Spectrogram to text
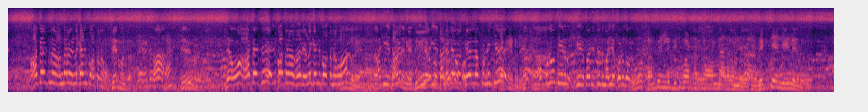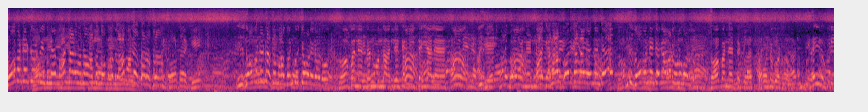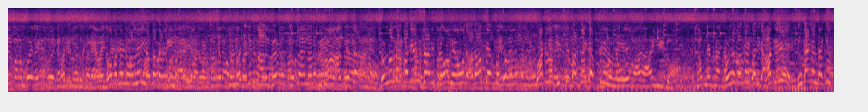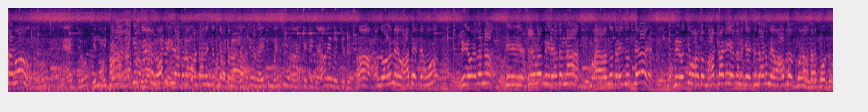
ఆపేసి మేము అందరం ఇళ్ళకి వెళ్ళిపోతున్నాం. మేము ఆపేసి వెళ్ళిపోతున్నాం సార్ ఇళ్ళకి వెళ్ళిపోతున్నాము. అది ఈ సంగతి. ఈ సంగతి ఏదో తేలినప్పటి నుంచి అప్పుడు దీని దీని పరిస్థితి మళ్ళీ కొనుగోలు. కంపెనీలు గిట్టుబాటు ధర కావాలని అడగండి. వ్యక్తి ఏం చేయలేరు. సూపరింటెండెంట్ మీకు మేము మాట్లాడమన్నాం. అతనితో మాకు లాభం లేదు సార్ అసలు. తోటకి ఈ సూపరింటెండెంట్ అసలు మాకు పనికొచ్చేవాడే కాదు. ఓపెన్ ఎత్తని ముందు అర్జెంట్ తీసేయాలి. ఆ. అది మా జనాల కోరికల్లా ఏంటంటే ఇది సూపరింటెండెంట్ అనేవాడు ఉండకూడదు. ఓపెన్ ఎత్త క్లాస్ ఉండకూడదు. రైలు. సూపరింటెండెంట్ వల్లనే ఇదంతా జరుగుతుంది. రెండు వందల పదిహేను సార్ ఇప్పుడు మేము దాదాపు చేసుకొచ్చాము వాటిలో ఫిఫ్టీ పర్సెంట్ ఎఫ్టీలు ఉన్నాయి. రెండు వందల పదికి ఆపి ఇంకా నేను తగ్గిస్తాను. నోటీస్ లేకుండా కొంటానని చెప్పి చెప్తున్నాను సార్. రైతు మంచి మార్కెటింగ్ యావరేజ్ వచ్చేటట్టు ఆ, అందువల్ల మేము ఆపేసాము. మీరు ఏదన్నా దీని విషయంలో మీరు ఏదన్నా మా అందు దయ చూపితే మీరు వచ్చి వాళ్ళతో మాట్లాడి ఏదైనా చేసిన దాకా మేము ఆపదలుచుకున్నాం సార్ బోర్డు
